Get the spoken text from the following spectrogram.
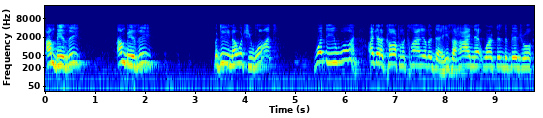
I'm busy. I'm busy. But do you know what you want? What do you want? I got a call from a client the other day. He's a high net worth individual.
